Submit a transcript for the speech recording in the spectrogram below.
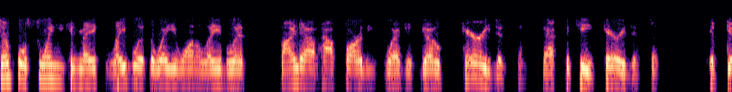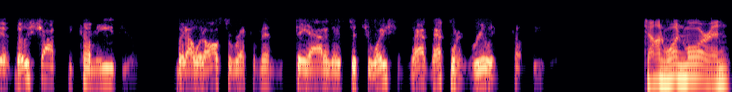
simple swing you can make, label it the way you want to label it, find out how far these wedges go, carry distance. That's the key, carry distance. It's good. Those shots become easier, but I would also recommend you stay out of those situations. That that's when it really becomes easier. John, one more, and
